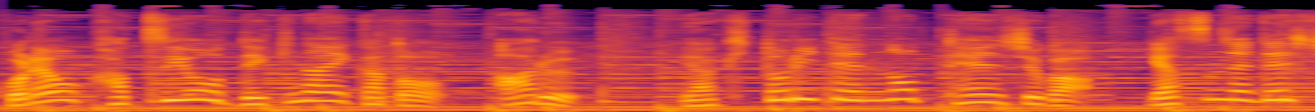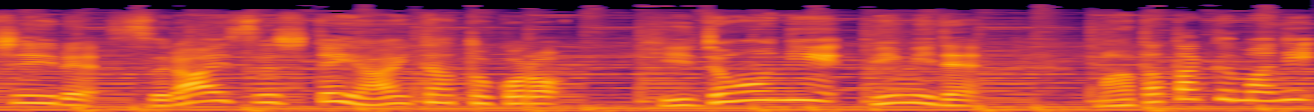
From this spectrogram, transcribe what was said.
これを活用できないかとある焼き鳥店の店主が安値で仕入れスライスして焼いたところ非常に美味で瞬く間に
